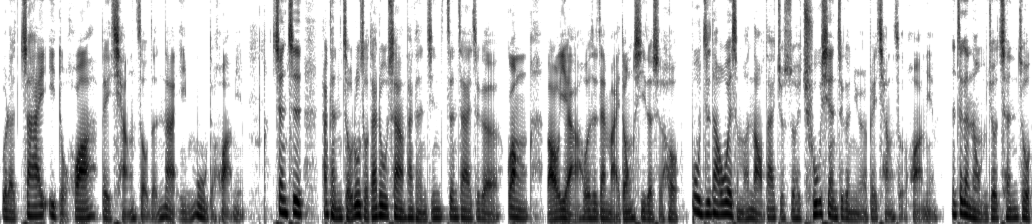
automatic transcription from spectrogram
为了摘一朵花被抢走的那一幕的画面，甚至他可能走路走在路上，他可能今正在这个逛宝雅或者是在买东西的时候，不知道为什么脑袋就是会出现这个女儿被抢走的画面。那这个呢，我们就称作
